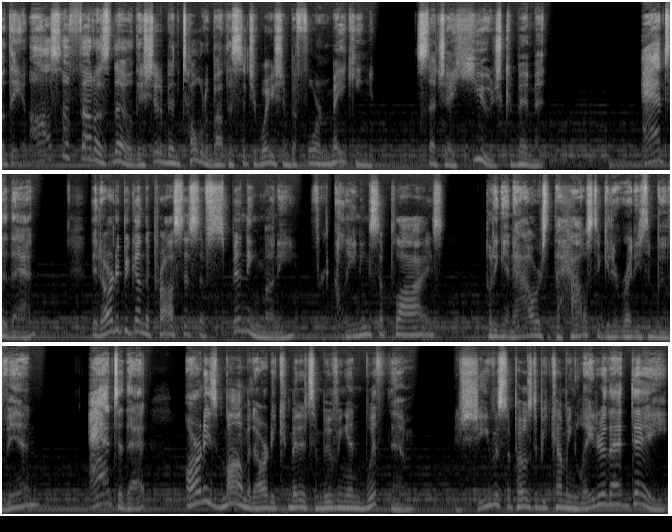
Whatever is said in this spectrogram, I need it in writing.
but they also felt as though they should have been told about the situation before making such a huge commitment. Add to that, They'd already begun the process of spending money for cleaning supplies, putting in hours at the house to get it ready to move in. Add to that, Arnie's mom had already committed to moving in with them, and she was supposed to be coming later that day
